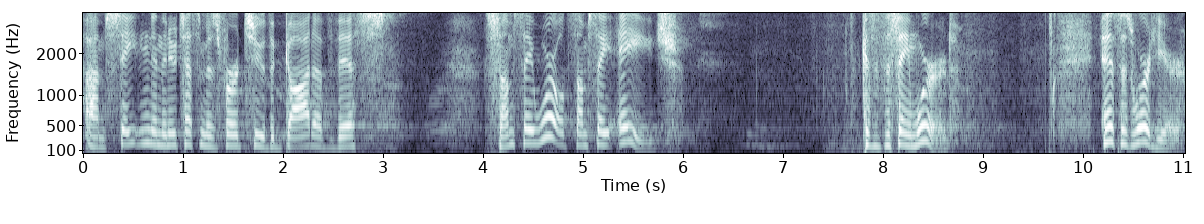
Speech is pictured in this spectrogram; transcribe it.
um, Satan in the New Testament is referred to the God of this. Some say world, some say age, because it's the same word. And it's this word here.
